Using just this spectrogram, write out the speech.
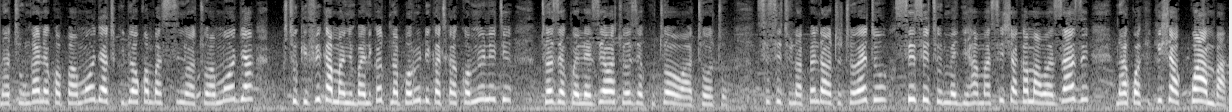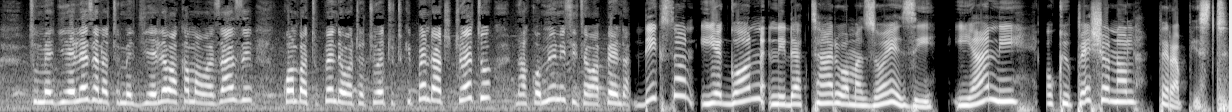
na tuungane kwa pamoja, tukijua kwamba sisi ni watu wamoja. Tukifika manyumbani kwetu, tunaporudi katika community, tuweze kuelezewa, tuweze kutoa watoto. Sisi tunapenda watoto wetu, sisi tumejihamasisha kama wazazi na kuhakikisha kwamba tumejieleza na tumejielewa kama wazazi kwamba tupende watoto wetu. Tukipenda watoto wetu na community itawapenda. Dickson Yegon ni daktari wa mazoezi, yani occupational therapist.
